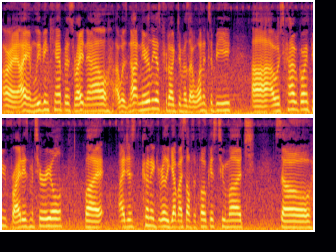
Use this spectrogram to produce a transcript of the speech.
All right, I am leaving campus right now. I was not nearly as productive as I wanted to be. Uh, I was kind of going through Friday's material, but I just couldn't really get myself to focus too much. So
